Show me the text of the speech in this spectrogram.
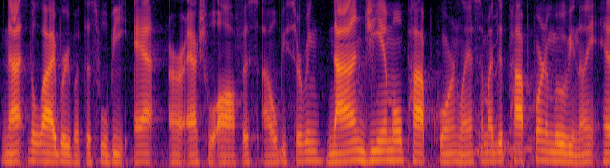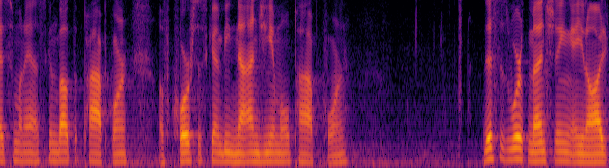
not the library, but this will be at our actual office. I will be serving non-GMO popcorn. Last time I did popcorn at movie night, had someone asking about the popcorn. Of course, it's going to be non-GMO popcorn. This is worth mentioning. You know, I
